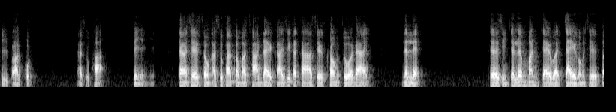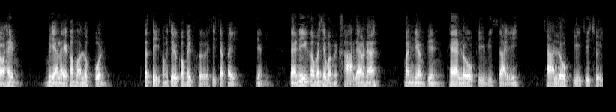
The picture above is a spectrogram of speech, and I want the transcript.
สี่ปรากฏ อสุภะเป็นอย่างนี้ ถ้าเธอทรงอสุภกรรมฐานได้กายยิกตาเธอคล่องตัวได้ นั่นแหละ เธอถึงจะเริ่มมั่นใจว่าใจของเธอต่อให้ มีอะไรเข้ามารบกวน สติของเธอก็ไม่เผลอที่จะไปอย่างนี้ แต่นี่ก็ไม่ใช่ว่ามันขาดแล้วนะ มันยังเป็นแค่โลกีวิสัย ชาโลกีเฉย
